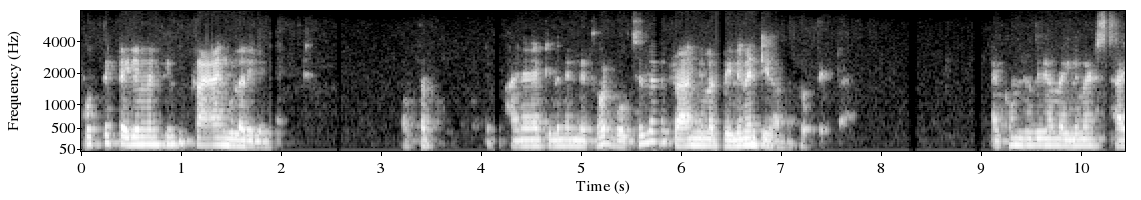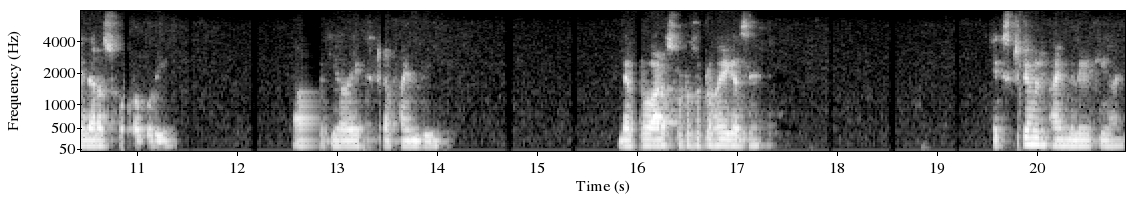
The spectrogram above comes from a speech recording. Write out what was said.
প্রত্যেকটা এলিমেন্ট কিন্তু ট্রায়াঙ্গুলার এলিমেন্ট অর্থাৎ ফাইনাইট এলিমেন্ট মেথড বলছে যে ট্রায়াঙ্গুলার এলিমেন্টই হবে প্রত্যেকটা। এখন যদি আমরা এলিমেন্ট সাইজ আরও ছোট করি, তাহলে কি হয় এক্সট্রা ফাইন দিই দেখো আরও ছোট ছোট হয়ে গেছে। এক্সট্রিমলি ফাইন দিলে কি হয়?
